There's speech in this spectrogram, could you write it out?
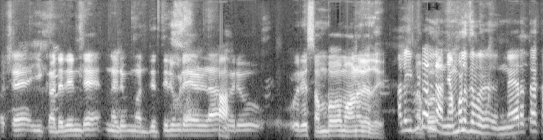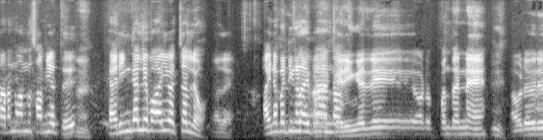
പക്ഷെ ഈ കടലിന്റെ നടു മധ്യത്തിലൂടെയുള്ള ഒരു ഒരു സംഭവമാണല്ലോ അത് അല്ല ഇവിടെ അല്ല നമ്മളിത് നേരത്തെ കടന്നു വന്ന സമയത്ത് കരിങ്കല്ല് പായി വെച്ചല്ലോ. അതെ. അതിനെ പറ്റി നിങ്ങളെ അഭിപ്രായം എന്താ? കരിങ്കല്ലോടൊപ്പം തന്നെ അവിടെ ഒരു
